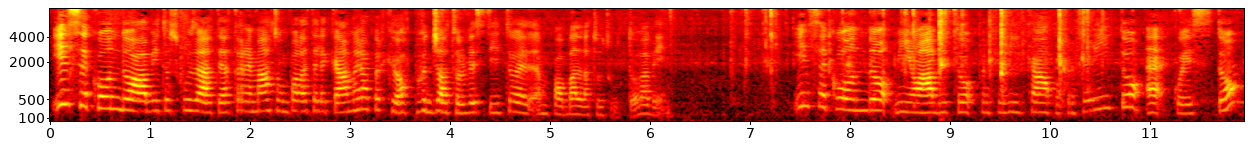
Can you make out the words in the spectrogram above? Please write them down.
Il secondo abito, scusate, ha tremato un po' la telecamera perché ho appoggiato il vestito ed è un po' ballato tutto, va bene. Il secondo mio abito preferito, capo preferito è questo.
